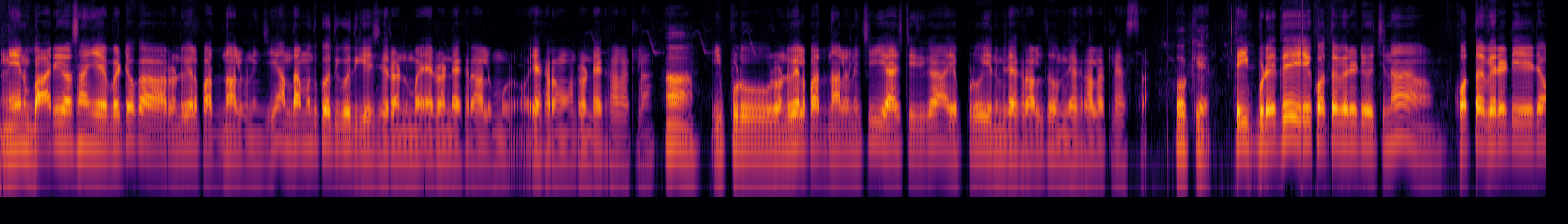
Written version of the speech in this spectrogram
నేను భారీ వ్యవసాయం చేయబట్టి ఒక రెండు వేల పద్నాలుగు నుంచి అంతకుముందు కొద్ది కొద్దిగా వేసేది. రెండు రెండు ఎకరాలు మూడు ఎకరం రెండు ఎకరాలు అట్లా. ఇప్పుడు రెండు వేల పద్నాలుగు నుంచి యాస్టీజ్గా ఎప్పుడు ఎనిమిది ఎకరాలు తొమ్మిది ఎకరాలు అట్లా వేస్తా. ఓకే. అయితే ఇప్పుడైతే ఏ కొత్త వెరైటీ వచ్చినా కొత్త వెరైటీ వేయడం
